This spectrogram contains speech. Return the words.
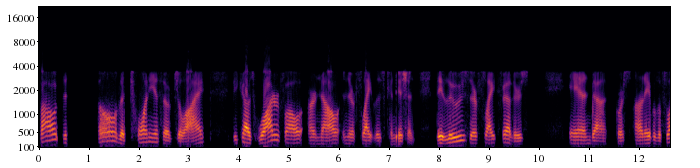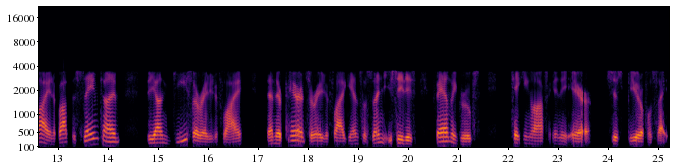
about the oh the 20th of July because waterfowl are now in their flightless condition. They lose their flight feathers and uh, of course unable to fly. And about the same time the young geese are ready to fly, then their parents are ready to fly again. So then you see these family groups taking off in the air. It's just a beautiful sight.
